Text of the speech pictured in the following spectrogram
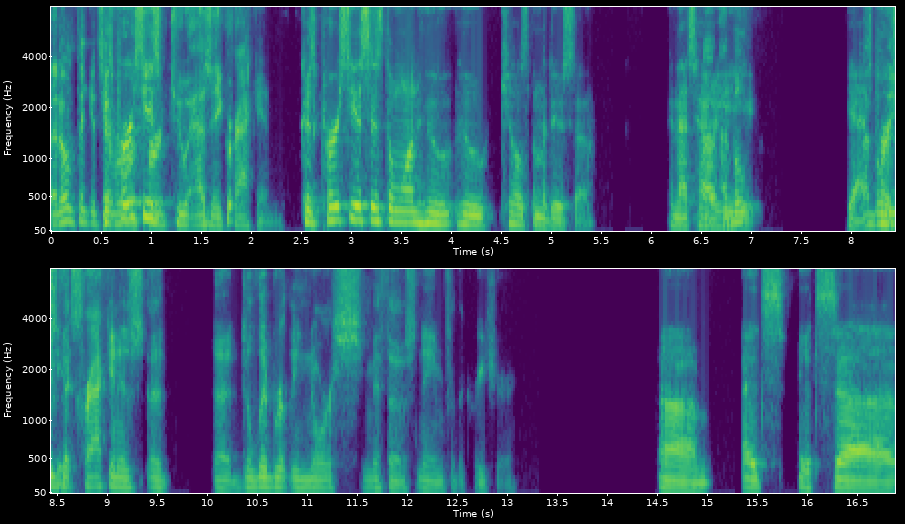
I don't think it's Because ever Perseus- referred to as a kraken. because Perseus is the one who who kills the Medusa, and that's how I- I he. bel- yeah, I it's believe that kraken is a, a deliberately Norse mythos name for the creature. um, it's it's uh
